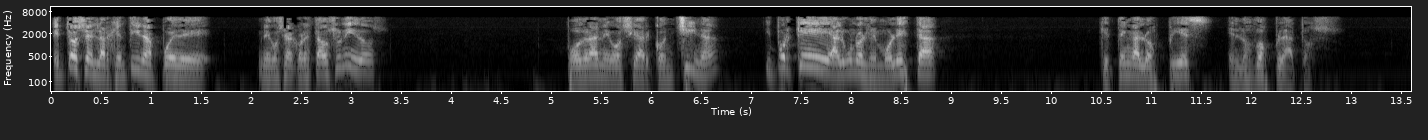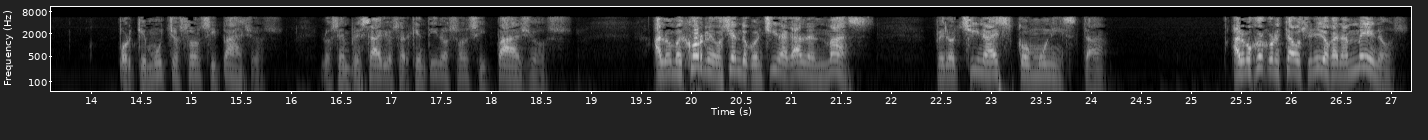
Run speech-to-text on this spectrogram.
Entonces la Argentina puede negociar con Estados Unidos, podrá negociar con China, ¿y por qué a algunos les molesta que tenga los pies en los dos platos, porque muchos son cipayos, los empresarios argentinos son cipayos. A lo mejor negociando con China ganan más, pero China es comunista. A lo mejor con Estados Unidos ganan menos,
